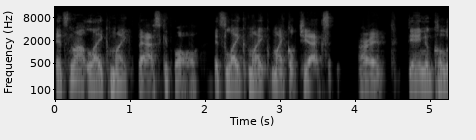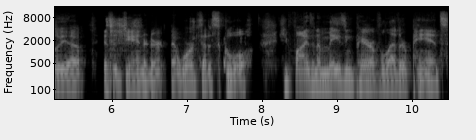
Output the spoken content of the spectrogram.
it's not like Mike basketball, it's like Mike Michael Jackson. All right. Daniel Kaluuya is a janitor that works at a school. He finds an amazing pair of leather pants,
